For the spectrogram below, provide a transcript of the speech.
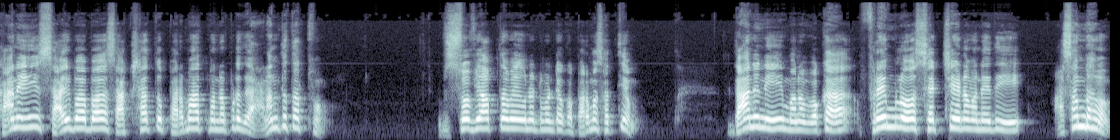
కానీ సాయిబాబా సాక్షాత్తు పరమాత్మ అన్నప్పుడు అది అనంతతత్వం విశ్వవ్యాప్తమై ఉన్నటువంటి ఒక పరమ సత్యం. దానిని మనం ఒక ఫ్రేమ్లో సెట్ చేయడం అనేది అసంభవం.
